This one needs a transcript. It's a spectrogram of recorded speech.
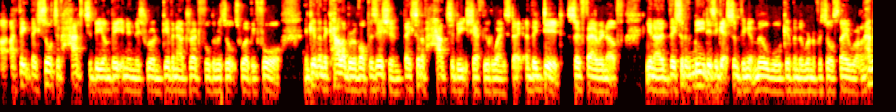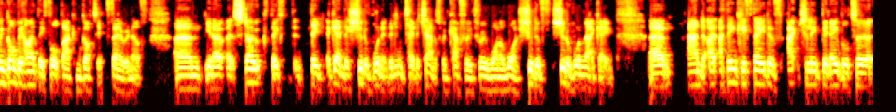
I think they sort of had to be unbeaten in this run given how dreadful the results were before. And given the caliber of opposition, they sort of had to beat Sheffield Wednesday, and they did. So fair enough. You know, they sort of needed to get something at Millwall given the run of results they were on. And having gone behind, they fought back and got it. Fair enough. Um, you know, at Stoke, they they again they should have won it. They didn't take the chance when Cafu through one on one. Should have should have won that game. Um, and I, I, think if they'd have actually been able to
